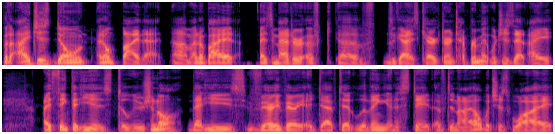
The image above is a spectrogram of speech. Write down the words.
but I just don't I don't buy that. Um, I don't buy it as a matter of of the guy's character and temperament, which is that I. I think that he is delusional, that he's very, very adept at living in a state of denial, which is why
